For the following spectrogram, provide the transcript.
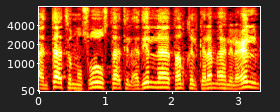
أن تأتي النصوص تأتي الأدلة تنقل كلام أهل العلم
